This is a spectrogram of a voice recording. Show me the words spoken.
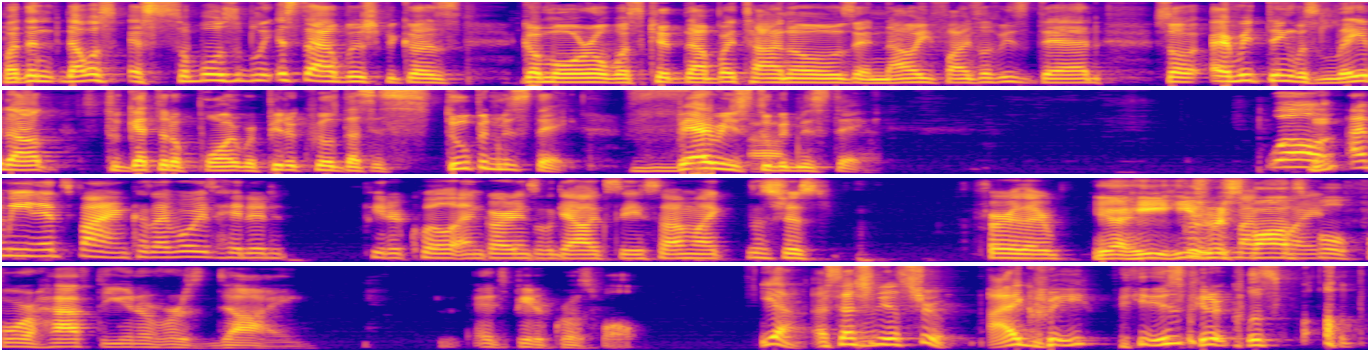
but then that was supposedly established because Gamora was kidnapped by Thanos, and now he finds out he's dead. So everything was laid out to get to the point where Peter Quill does his stupid mistake, very stupid mistake. well, Hmm? I mean, it's fine because I've always hated Peter Quill and Guardians of the Galaxy, so I'm like, this just further. Yeah, he he's responsible for half the universe dying. It's Peter Quill's fault. Yeah, essentially that's true. I agree. It is Peter Quill's fault.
